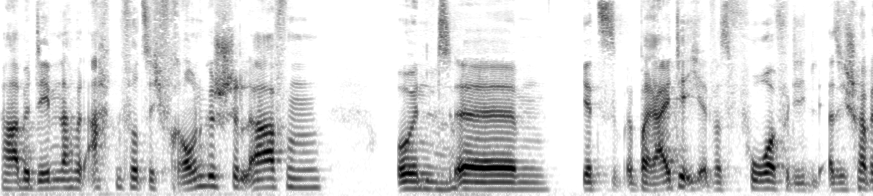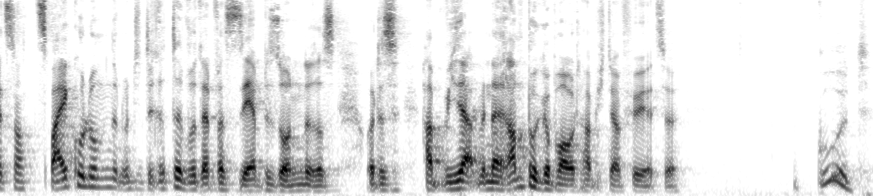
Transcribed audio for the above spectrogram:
habe demnach mit 48 Frauen geschlafen und ähm, jetzt bereite ich etwas vor für die, also ich schreibe jetzt noch zwei Kolumnen und die dritte wird etwas sehr Besonderes. Und das habe wieder eine Rampe gebaut, habe ich dafür jetzt. Gut.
